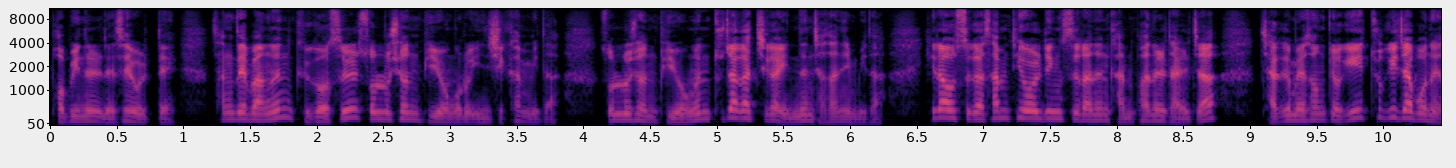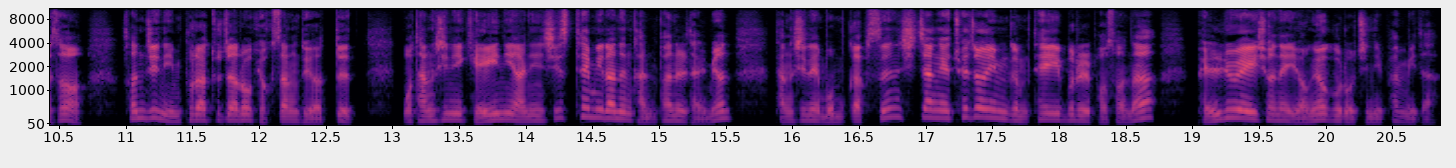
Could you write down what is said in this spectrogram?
법인을 내세울 때 상대방은 그것을 솔루션 비용으로 인식합니다. 솔루션 비용은 투자 가치가 있는 자산입니다. 힐하우스가 3T홀딩스라는 간판을 달자 자금의 성격이 투기 자본에서 선진 인프라 투자로 격상되었 듯 뭐 당신이 개인이 아닌 시스템이라는 간판을 달면 당신의 몸값은 시장의 최저임금 테이블을 벗어나 밸류에이션의 영역으로 진입합니다.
